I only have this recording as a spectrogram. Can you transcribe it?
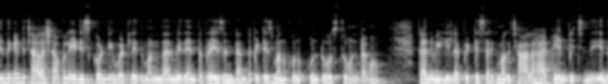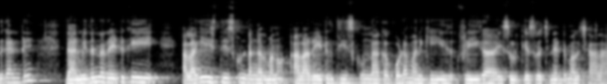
ఎందుకంటే చాలా షాపులు ఏ డిస్కౌంట్ ఇవ్వట్లేదు. మనం దాని మీద ఎంత ప్రైస్ ఉంటే అంత పెట్టేసి మనం కొనుక్కుంటూ వస్తూ ఉంటాము. కానీ వీళ్ళు ఇలా పెట్టేసరికి మాకు చాలా హ్యాపీ అనిపించింది. ఎందుకంటే దాని మీద ఉన్న రేటుకి అలాగే తీసుకుంటాం కదా మనం. అలా రేటుకి తీసుకున్నాక కూడా మనకి ఫ్రీగా ఈ సూట్ కేసులు వచ్చినాయంటే మాకు చాలా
